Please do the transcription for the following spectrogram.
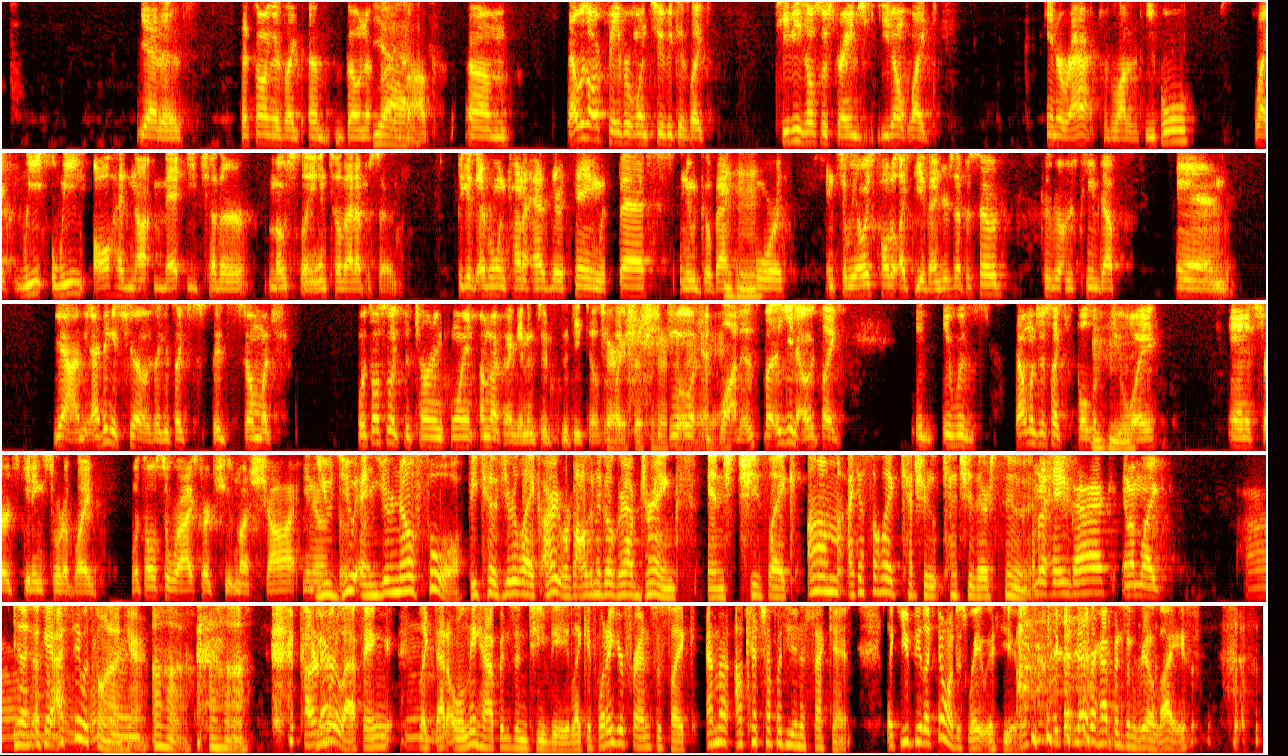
Yeah, it is. That song is like a bona fide Yeah. bop. Um, that was our favorite one too because like TV is also strange. You don't like interact with a lot of the people. Like we we all had not met each other mostly until that episode because everyone kind of has their thing with Bess and it would go back and Mhm. forth. And so we always called it like the Avengers episode because we all just teamed up. And yeah, I mean, I think it shows. Like it's like it's so much. Well, it's also like the turning point. I'm not going to get into the details Sure, of like sure, sure, what the yeah, yeah. plot is, but you know, it's like it, it was that one's just like full of Mhm. joy, and it starts getting sort of like well, it's also where I start shooting my shot. You know, you so do, it's and like- you're no fool because you're like, all right, we're all gonna go grab drinks, and she's like, um, I guess I'll like catch you catch you there soon. I'm gonna hang back, and I'm like, You're like, okay, I see what's going on here. Uh huh. Uh huh. Connor and I You were laughing. Like that only happens in TV. Like if one of your friends was like, "Emma, I'll catch up with you in a second. like you'd be like, "No, I'll just wait with you." like that never happens in real life.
